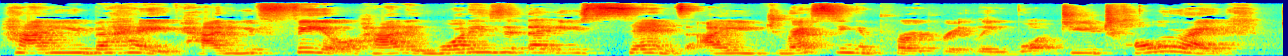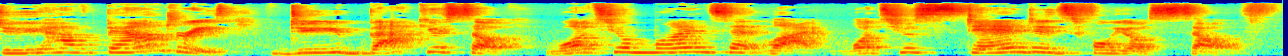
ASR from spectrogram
How do you behave? How do you feel? How do, what is it that you sense? Are you dressing appropriately? What do you tolerate? Do you have boundaries? Do you back yourself? What's your mindset like? What's your standards for yourself?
